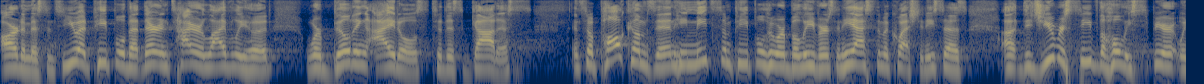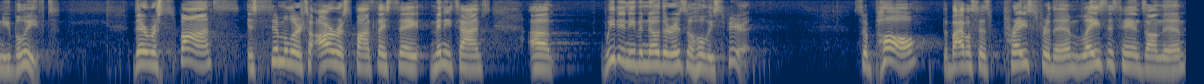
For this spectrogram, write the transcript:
Artemis. And so you had people that their entire livelihood were building idols to this goddess. And so Paul comes in, he meets some people who are believers, and he asks them a question. He says, uh, Did you receive the Holy Spirit when you believed? Their response is similar to our response. They say many times, uh, We didn't even know there is a Holy Spirit. So Paul, the Bible says, prays for them, lays his hands on them,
